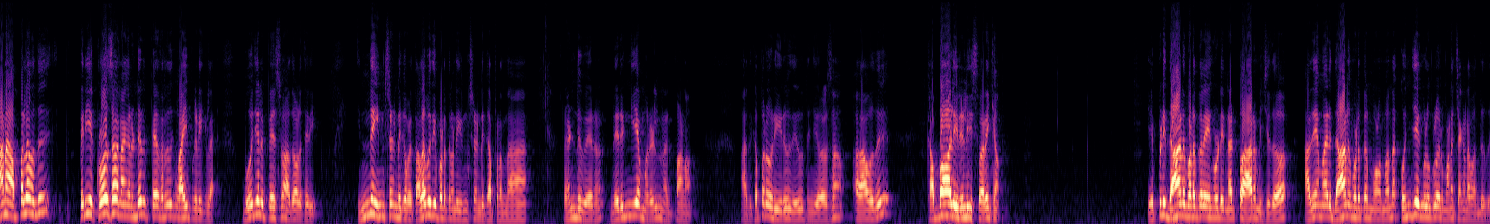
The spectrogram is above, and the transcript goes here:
ஆனால் அப்போல்லாம் வந்து பெரிய க்ளோஸாக நாங்கள் ரெண்டு பேரும் பேசுகிறதுக்கு வாய்ப்பு கிடைக்கல. பூஜையில் பேசுவோம் அதோட சரி. இந்த இன்சிடெண்ட்டுக்கு அப்புறம் தளபதி படத்தினுடைய இன்சிடெண்ட்டுக்கு அப்புறம் தான் ரெண்டு பேரும் நெருங்கிய முறையில் நட்பானோம். அதுக்கப்புறம் ஒரு இருபது இருபத்தஞ்சி வருஷம் அதாவது கபாலி ரிலீஸ் வரைக்கும். எப்படி தானு படத்தில் எங்களுடைய நட்பு ஆரம்பிச்சதோ அதே மாதிரி தானு படத்தின் மூலமாக தான் கொஞ்சம் எங்களுக்குள்ள ஒரு மனச்சங்கடம் வந்தது.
